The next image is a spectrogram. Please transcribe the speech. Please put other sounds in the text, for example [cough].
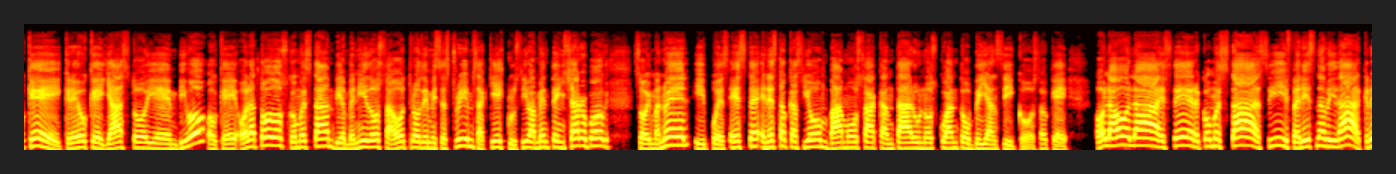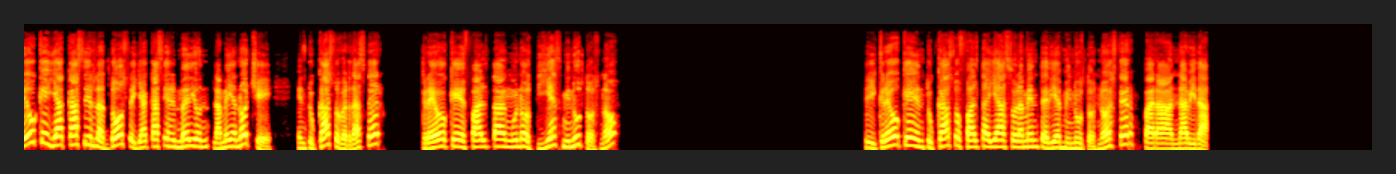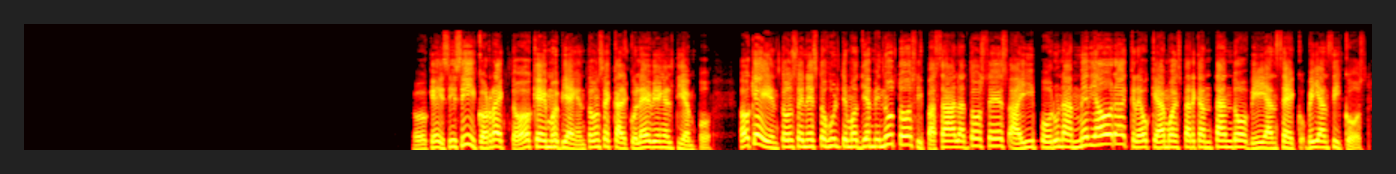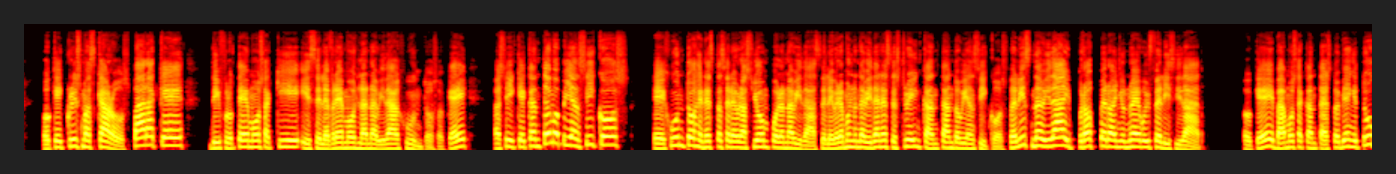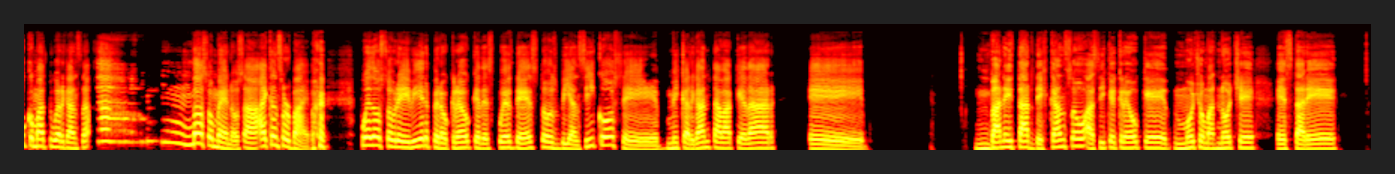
Okey, creo que ya estoy en vivo. Okey, hola a todos, ¿cómo están? Bienvenidos a otro de mis streams aquí exclusivamente en Shutterbug. Soy Manuel y, pues, este en esta ocasión vamos a cantar unos cuantos villancicos. Okey. Hola, hola, Esther, ¿cómo estás? Sí, feliz Navidad. Creo que ya casi es las 12, ya casi es el medio la medianoche en tu caso, ¿verdad, Esther? Creo que faltan unos 10 minutos, ¿no? Sí, creo que en tu caso falta ya solamente 10 minutos, ¿no, Esther? Para Navidad. Okey, sí, sí, correcto. Okey, muy bien. Entonces calculé bien el tiempo. Okey, entonces en estos últimos 10 minutos y pasadas las 12, ahí por una media hora, creo que vamos a estar cantando villancicos, okey, Christmas carols, para que disfrutemos aquí y celebremos la Navidad juntos, ¿okey? Así que cantemos villancicos, eh, juntos en esta celebración por la Navidad. Celebremos la Navidad en este stream cantando villancicos. Feliz Navidad y próspero año nuevo y felicidad. Okey, vamos a cantar. Estoy bien, ¿y tú? ¿Cómo va tu garganta? Ah, más o menos, ah, I can survive. [laughs] Puedo sobrevivir, pero creo que después de estos villancicos, eh, mi garganta va a quedar, eh va a necesitar descanso, así que creo que mucho más noche estaré,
